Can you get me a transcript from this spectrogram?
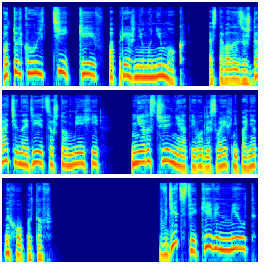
Вот только уйти Кейв по-прежнему не мог. Оставалось ждать и надеяться, что мехи не расчленят его для своих непонятных опытов. В детстве Кевин Милт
